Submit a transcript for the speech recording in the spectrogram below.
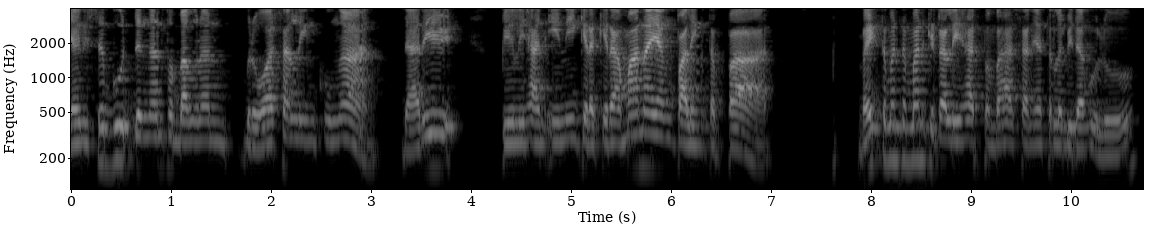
yang disebut dengan pembangunan berwawasan lingkungan. Dari pilihan ini kira-kira mana yang paling tepat? Baik teman-teman, kita lihat pembahasannya terlebih dahulu.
